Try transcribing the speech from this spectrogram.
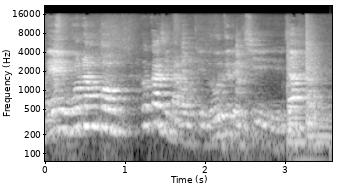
건데 이거는 한번 끝까지 나올게요. 노들은 시작.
